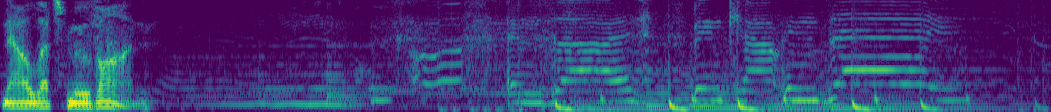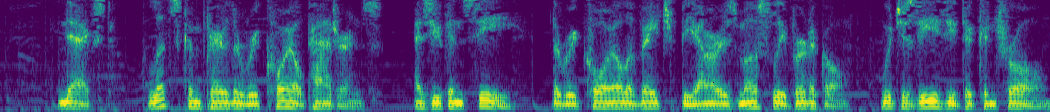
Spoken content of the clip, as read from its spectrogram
Now let's move on. Next, let's compare the recoil patterns. As you can see, the recoil of HBR is mostly vertical, which is easy to control.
